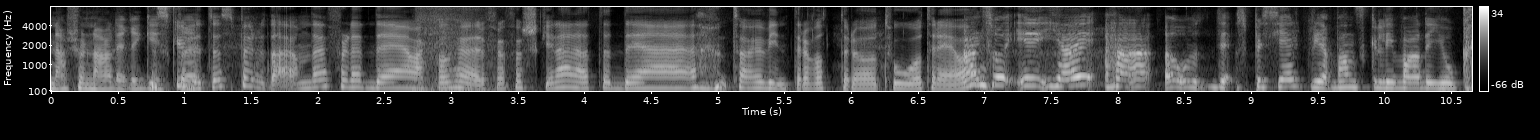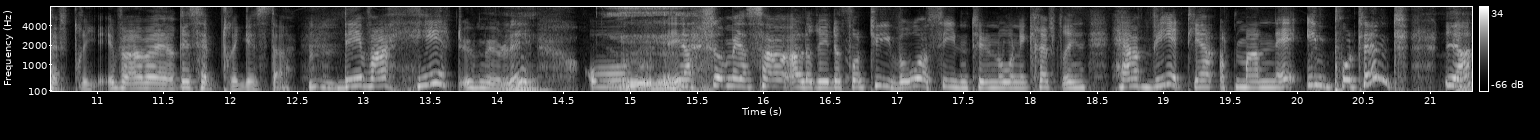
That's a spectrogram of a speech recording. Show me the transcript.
nasjonale registre. Jeg skulle til å spørre deg om det, for det, det jeg i hvert fall hører fra forskere, er at det tar jo vinter og votter og to og tre år. Altså, jeg har, Spesielt vanskelig var det jo reseptregister. Mm. Det var helt umulig umulig. Mm. Og ja, som jeg sa allerede for 20 år siden til noen i Kreftringen, her vet jeg at man er impotent, ja,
